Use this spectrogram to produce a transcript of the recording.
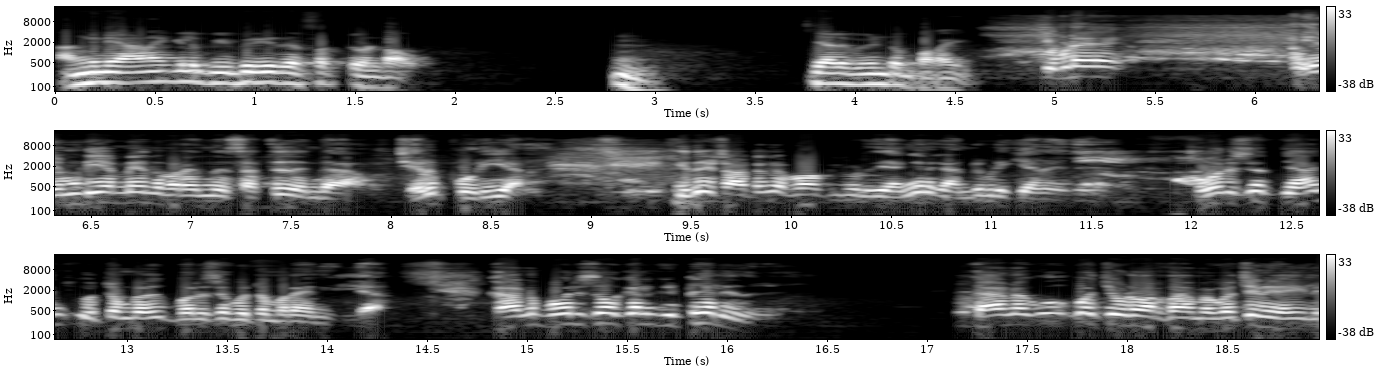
അങ്ങനെയാണെങ്കിൽ വിപരീത എഫക്റ്റ് ഉണ്ടാവും. ഇയാൾ വീണ്ടും പറയും. ഇവിടെ എം ഡി എം എ എന്ന് പറയുന്ന സത്യത്തിന്റെ ചെറു പൊടിയാണ്. ഇത് ഷട്ടന്റെ പോക്കറ്റിലൂടെ എങ്ങനെ കണ്ടുപിടിക്കാൻ ഇത്? പോലീസ് ഞാൻ കുറ്റം പോലീസിനെ കുറ്റം പറയാനില്ല. കാരണം പോലീസ് നോക്കിയാലും കിട്ടുകയല്ല ഇത്. കാരണം കൊച്ചി ഇവിടെ വർത്താൻ കൊച്ചിന്റെ കയ്യിൽ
